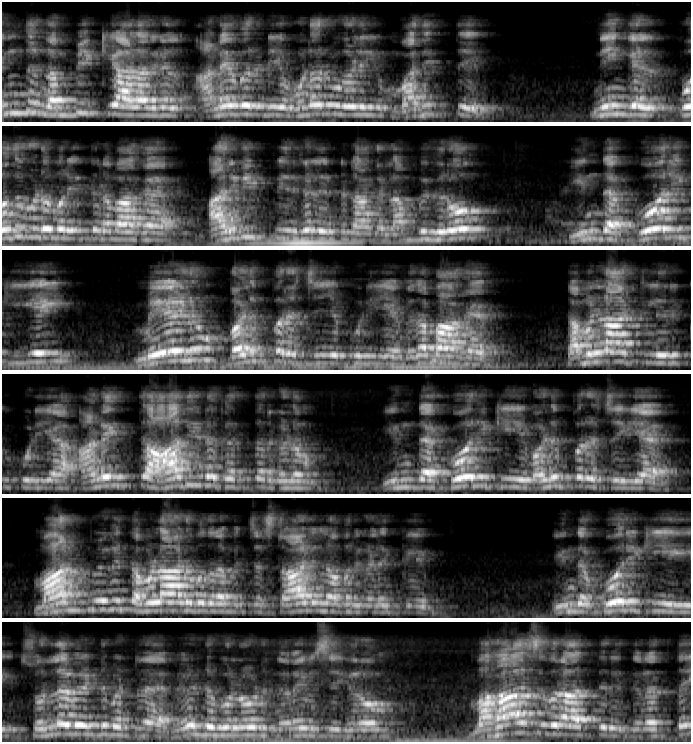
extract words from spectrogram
இந்து நம்பிக்கையாளர்கள் அனைவருடைய உணர்வுகளையும் மதித்து நீங்கள் பொது விடுமுறைத்தனமாக அறிவிப்பீர்கள் என்று நாங்கள் நம்புகிறோம். இந்த கோரிக்கையை மேலும் வலுப்பெறச் செய்யக்கூடிய விதமாக தமிழ்நாட்டில் இருக்கக்கூடிய அனைத்து ஆதீன கர்த்தர்களும் இந்த கோரிக்கையை வலுப்பெறச் செய்ய மாண்புமிகு தமிழ்நாடு முதலமைச்சர் ஸ்டாலின் அவர்களுக்கு இந்த கோரிக்கையை சொல்ல வேண்டும் என்ற வேண்டுகோளோடு நிறைவு செய்கிறோம். மகா சிவராத்திரி தினத்தை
